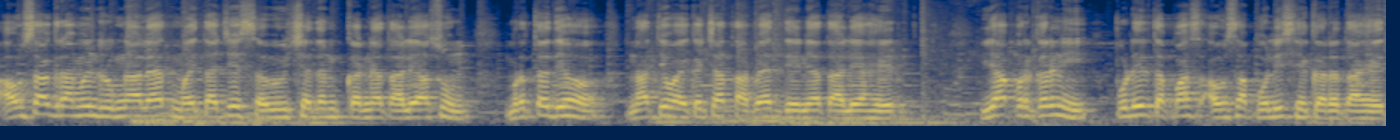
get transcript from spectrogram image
औसा ग्रामीण रुग्णालयात मैताचे संविच्छेदन करण्यात आले असून मृतदेह नातेवाईकाच्या ताब्यात देण्यात आले आहेत. या प्रकरणी पुढील तपास औसा पोलीस हे करत आहेत.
